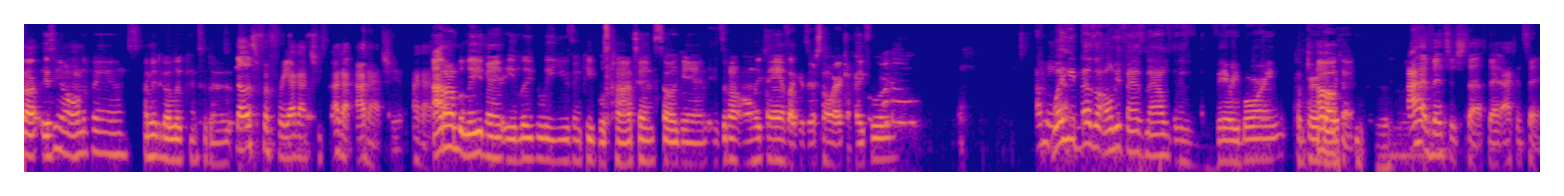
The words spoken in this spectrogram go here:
So is he on OnlyFans? I need to go look into that. No, it's for free. I got you. I got. I got you. I got. You. I don't believe in illegally using people's content. So again, is it on OnlyFans? Like, is there somewhere I can pay for it? I mean, What he does on OnlyFans now is very boring compared to Oh, what okay. I have vintage stuff that I can send.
